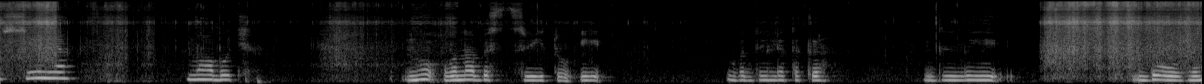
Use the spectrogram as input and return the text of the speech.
осіння, мабуть. Ну, вона без цвіту і водилля таке дли... довге.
